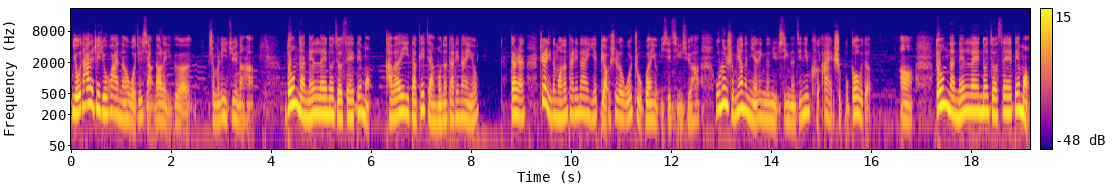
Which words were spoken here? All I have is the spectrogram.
由他的这句话呢，我就想到了一个 什么例句呢？哈。どんな年齢の女性でも可愛いだけじゃ物足りないよ。当然，这里的物足りない也表示了我主观有一些情绪哈。无论什么样的年龄的女性呢，仅仅可爱是不够的啊。どんな年齢の女性でも，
